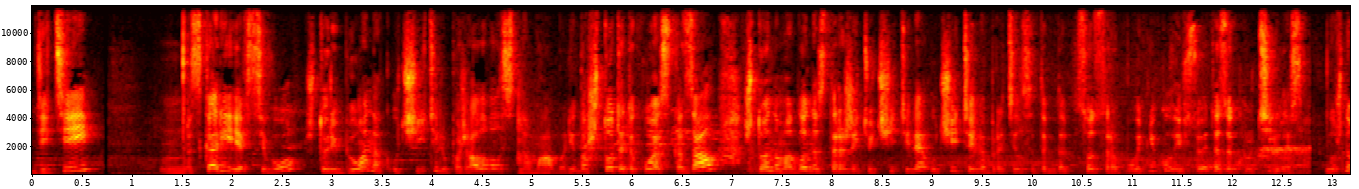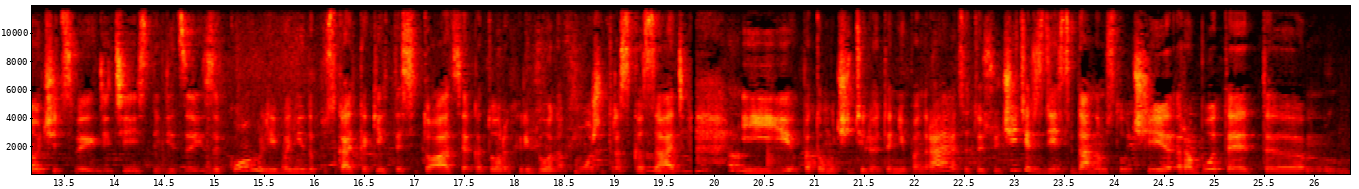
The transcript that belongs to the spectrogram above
детей, скорее всего, что ребенок учителю пожаловался на маму, либо что-то такое сказал, что оно могло насторожить учителя. Учитель обратился тогда к соцработнику, и все это закрутилось. Нужно учить своих детей следить за языком, либо не допускать каких-то ситуаций, о которых ребенок может рассказать, и потом учителю это не понравится. То есть учитель здесь в данном случае работает эм,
